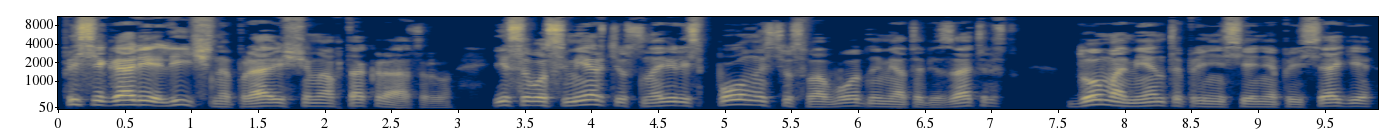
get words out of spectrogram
присягали лично правящему автократору и с его смертью становились полностью свободными от обязательств до момента принесения присяги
